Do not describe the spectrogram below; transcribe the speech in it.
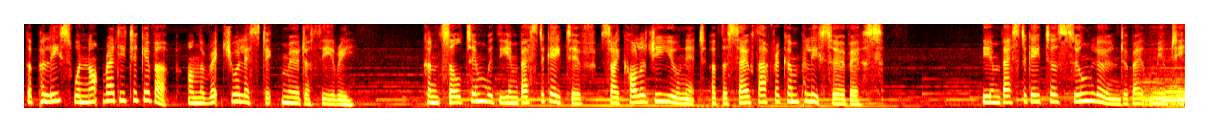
the police were not ready to give up on the ritualistic murder theory consulting with the Investigative Psychology Unit of the South African Police Service. The investigators soon learned about Muti.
